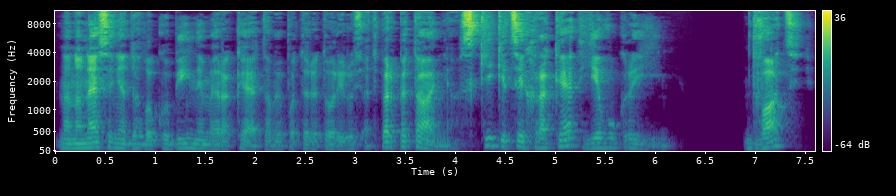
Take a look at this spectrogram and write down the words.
на нанесення далекобійними ракетами по території Росії. А тепер питання: скільки цих ракет є в Україні? 20?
